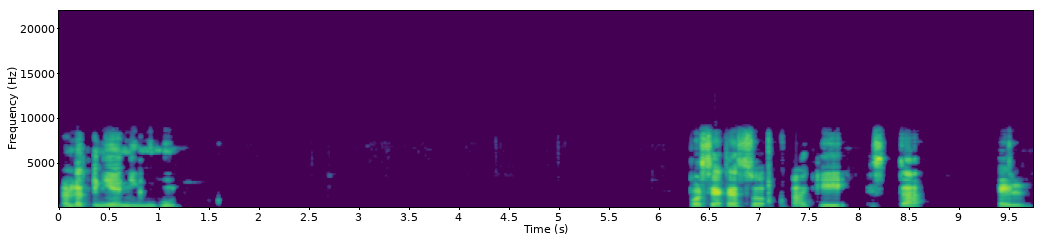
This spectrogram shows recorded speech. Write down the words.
No la tenía ninguno. Por si acaso, aquí está el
